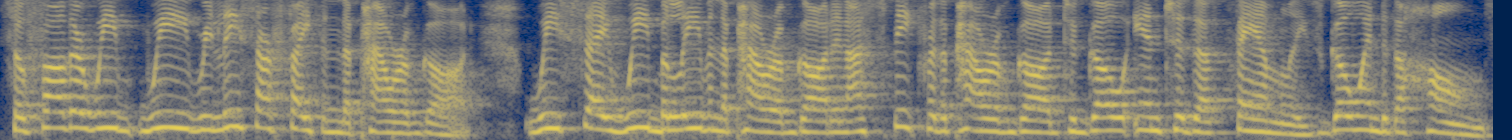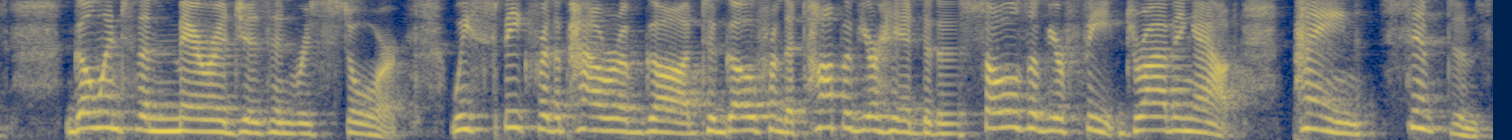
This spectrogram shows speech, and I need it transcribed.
So, Father, we, we release our faith in the power of God. We say we believe in the power of God, and I speak for the power of God to go into the families, go into the homes, go into the marriages and restore. We speak for the power of God to go from the top of your head to the soles of your feet, driving out pain, symptoms,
